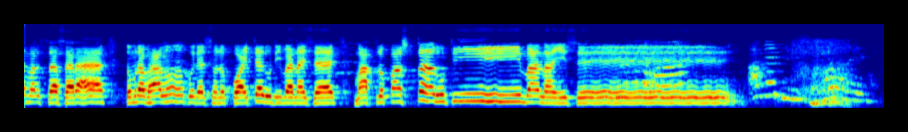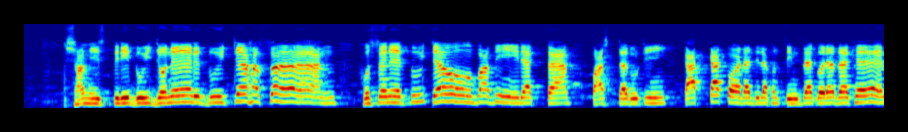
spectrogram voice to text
আমার চাচারা, তোমরা ভালো করে শোনো, কয়টা রুটি বানাইছে? মাত্র পাঁচটা রুটি বানাইছে। স্বামী স্ত্রী দুইজনের দুইটা হাসান হোসেনের দুইটাও বাদির একটা। পাঁচটা রুটি কাকা কয়টা দিলে এখন চিন্তা করে দেখেন?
